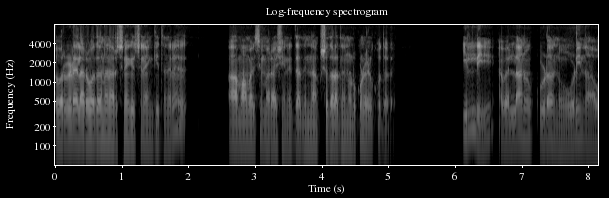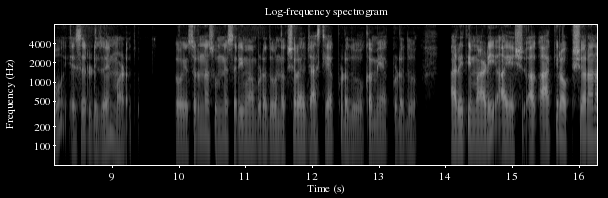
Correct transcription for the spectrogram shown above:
ಹೊರಗಡೆ ಎಲ್ಲರೂ ಹೋದಾಗ ನಾನು ಅರ್ಚನೆ ಗಿರ್ಚನೆ ಅಂದರೆ ಮಾಮೂಲಿ ಸಿಂಹ ರಾಶಿ ಏನಿದೆ, ಅದನ್ನು ನಕ್ಷತ್ರ ಅದನ್ನು ನೋಡ್ಕೊಂಡು ಹೇಳ್ಕೋತಾರೆ. ಇಲ್ಲಿ ಅವೆಲ್ಲನೂ ಕೂಡ ನೋಡಿ ನಾವು ಹೆಸರು ಡಿಸೈನ್ ಮಾಡೋದು. ಸೊ ಹೆಸರನ್ನ ಸುಮ್ಮನೆ ಸರಿ ಮಾಡಿಬಿಡೋದು, ಒಂದು ಅಕ್ಷರ ಜಾಸ್ತಿ ಹಾಕ್ಬಿಡೋದು, ಕಮ್ಮಿ ಹಾಕ್ಬಿಡೋದು ಆ ರೀತಿ ಮಾಡಿ ಆ ಯಶ್ ಹಾಕಿರೋ ಅಕ್ಷರನ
